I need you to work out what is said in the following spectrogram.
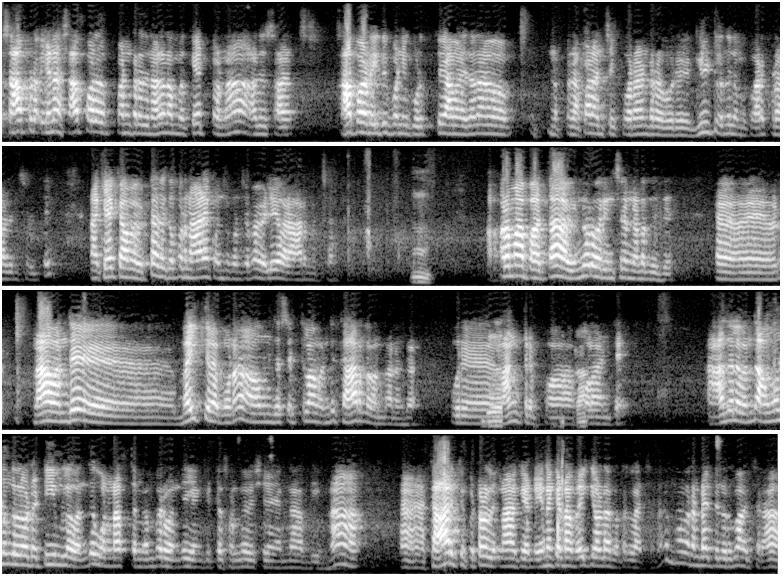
சாப்பிட ஏன்னா சாப்பாடு பண்றதுனால நம்ம கேட்டோம்னா அது சாப்பாடு இது பண்ணி கொடுத்து அவன் எதனா தப்பா நினைச்சு போறான்ற ஒரு கில்ட் வந்து நமக்கு வரக்கூடாதுன்னு சொல்லிட்டு நான் கேட்காம விட்டு அதுக்கப்புறம் நானே கொஞ்சம் கொஞ்சமா வெளியே வர ஆரம்பிச்சேன். அப்புறமா பார்த்தா இன்னொரு ஒரு இன்சிடென்ட் நடந்தது. நான் வந்து பைக்ல போனா அவங்க செட்லாம் வந்து கார்ல வந்தானுங்க. ஒரு லாங் ட்ரிப் போலான்ட்டு. அதுல வந்து அவனுங்களோட டீம்ல வந்து ஒன் ஆஃப் த மெம்பர் வந்து என்கிட்ட சொன்ன விஷயம் என்ன அப்படின்னா காருக்கு பெட்ரோல் நான் கேட்டேன் என்ன கேட்டா பைக் எவ்வளோ பெட்ரோல் ஆச்சுன்னா ரெண்டாயிரத்தி ஐநூறு ரூபாய் ஆச்சுரா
